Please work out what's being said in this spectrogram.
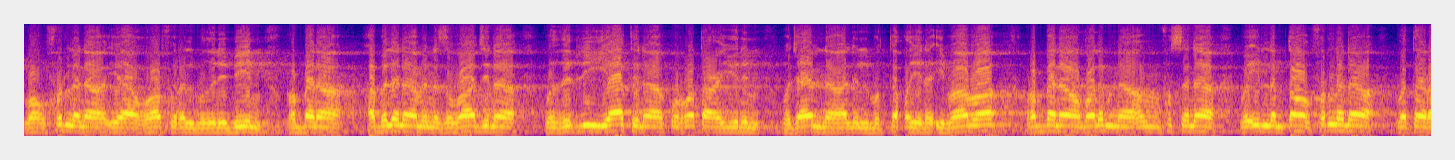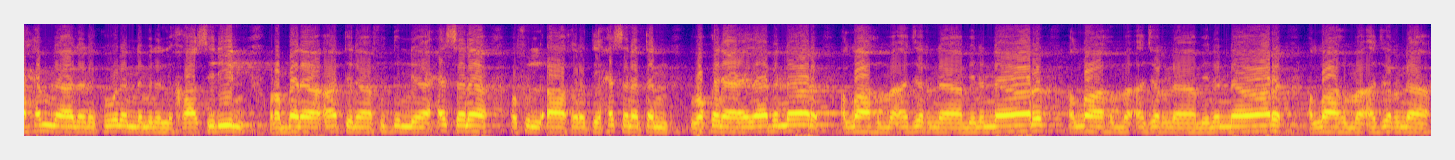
واغفر لنا يا غافر المذنبين. ربنا هب لنا من أزواجنا وذرياتنا قرة أعين وجعلنا للمتقين إماما. ربنا ظلمنا أنفسنا وإن لم تغفر لنا وترحمنا لنكونن من الخاسرين. ربنا آتنا في الدنيا حسنة وفي الآخرة حسنة وقنا عذاب النار. اللهم أجرنا من النار. اللهم أجرنا من النار. اللهم أجرنا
